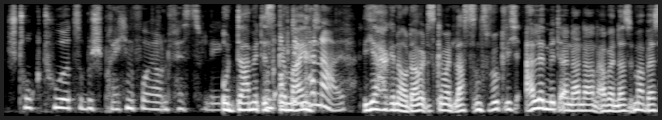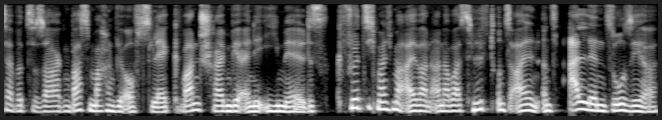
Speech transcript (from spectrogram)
Kommunikationsstruktur zu besprechen vorher und festzulegen. Und damit ist und gemeint. Den Kanal. Ja, genau, damit ist gemeint, lasst uns wirklich alle miteinander arbeiten, dass immer besser wird zu sagen, was machen wir auf Slack, wann schreiben wir eine E-Mail. Das fühlt sich manchmal albern an, aber es hilft uns allen, uns allen so sehr,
